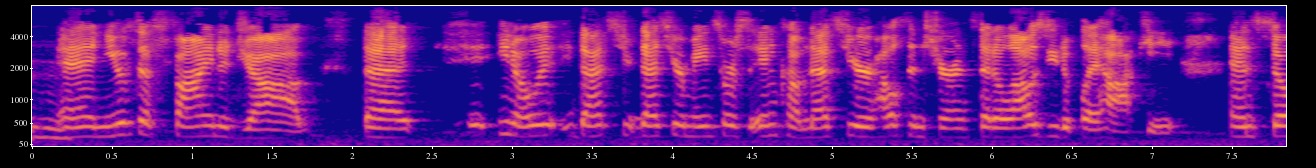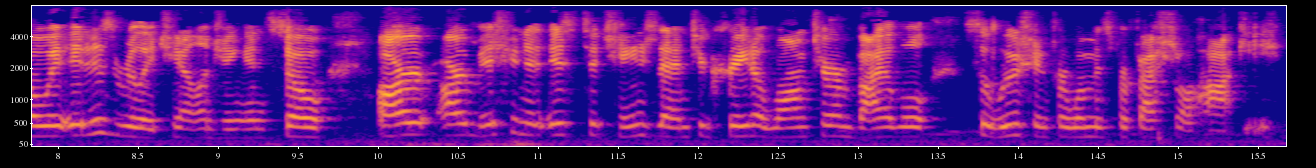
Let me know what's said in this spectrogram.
mm-hmm. and you have to find a job that you know that's your, that's your main source of income. That's your health insurance that allows you to play hockey, and so it, it is really challenging. And so our our mission is to change that and to create a long term viable solution for women's professional hockey.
